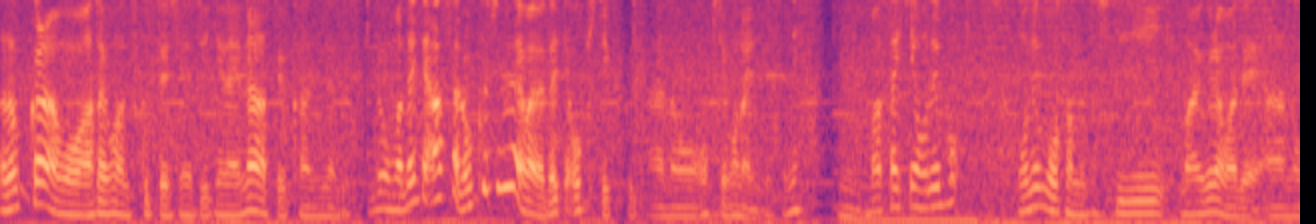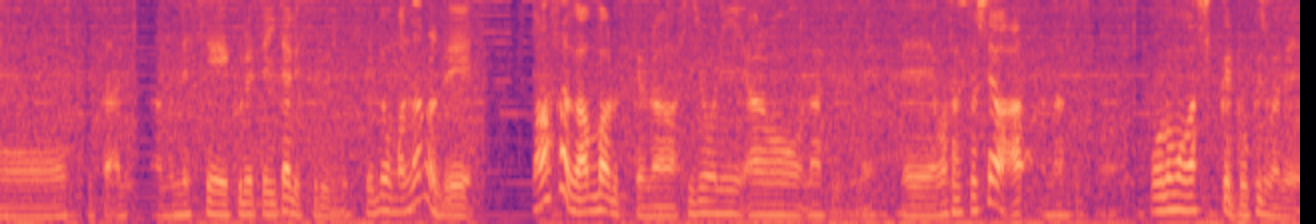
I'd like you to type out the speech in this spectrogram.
まあ、そこからはもう朝ごはん作ったりしないといけないな、という感じなんですけど、まあ、大体朝6時ぐらいまでは大体起きてく、あの、起きてこないんですよね。うん。まあ、最近おねぼ、おねぼうさんだと7時前ぐらいまで、あの、起きてた、あの、寝てくれていたりするんですけど、まあ、なので、朝頑張るっていうのは非常に、あの、なんていうんですかね、えー、私としては、あなんていうんですか、子供がしっかり6時まで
